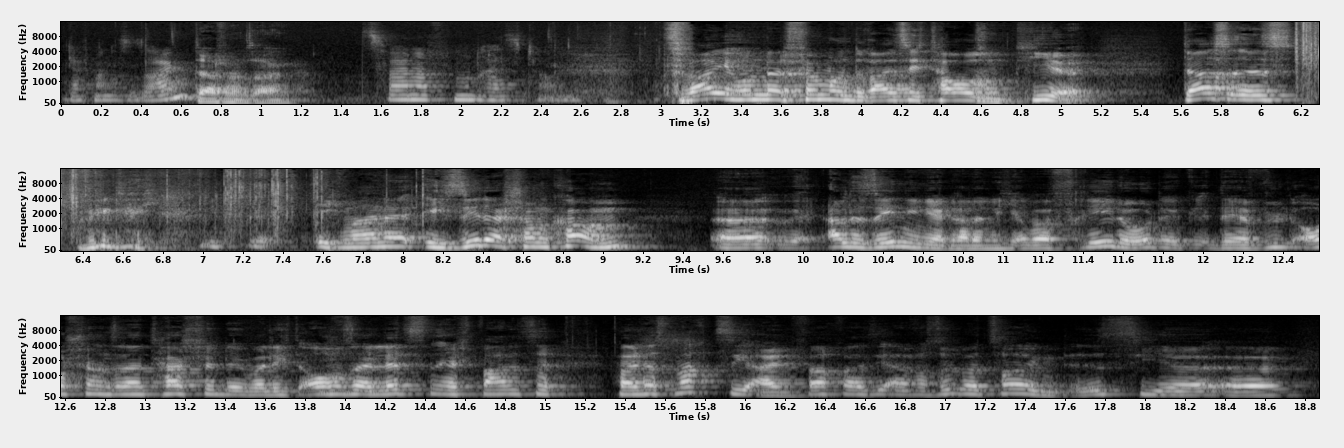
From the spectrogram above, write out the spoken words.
darf man das so sagen? Darf man sagen. 235.000. 235.000. Hier. Das ist wirklich. Ich meine, ich sehe das schon kommen. Äh, alle sehen ihn ja gerade nicht, aber Fredo, der, der wühlt auch schon in seiner Tasche, der überlegt auch seine letzten Ersparnisse, weil das macht sie einfach, weil sie einfach so überzeugend ist. Hier, äh,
